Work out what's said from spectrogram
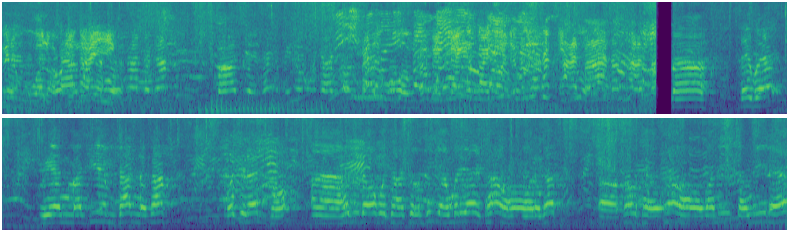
ไม่ต้องกลัวหรอกไงอีกไม่ต้องห่วงแบ่งกันไปก่อนเดี๋ยวคุณจะกินผ่านมาถ้าผ่านมาได้แวะเวียนมาเยี่ยมท่านนะครับ เพราะฉะนั้นขอให้พี่น้องประชาชนที่ยังไม่ได้ข้าวห่อนะครับเข้าแถวข้าวห่อวันนี้ตรงนี้แล้ว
